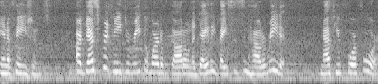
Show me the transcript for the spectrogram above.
in Ephesians. Our desperate need to read the Word of God on a daily basis and how to read it. Matthew 4 4.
